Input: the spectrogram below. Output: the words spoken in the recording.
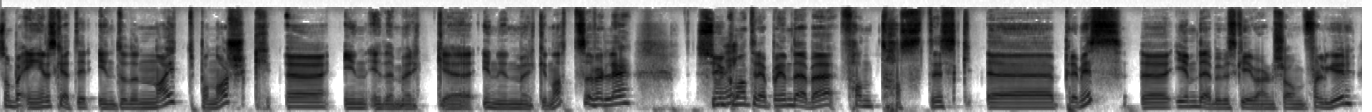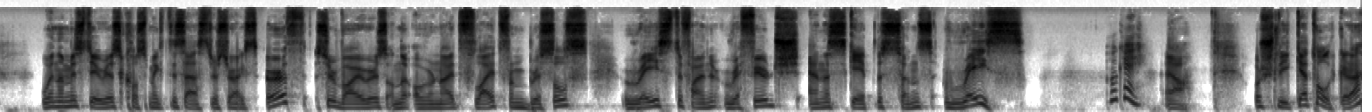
Som på engelsk heter Into the Night. På norsk Uh, Inn i det mørke Inn i den mørke natt, selvfølgelig. 7,3 på IMDb. Fantastisk uh, premiss. Uh, IMDb beskriver den som følger. When a mysterious cosmic disaster strikes Earth, survivors on the overnight flight from Brussels race to find refuge and escape the sun's race. Ok. Ja. Og slik jeg tolker det,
